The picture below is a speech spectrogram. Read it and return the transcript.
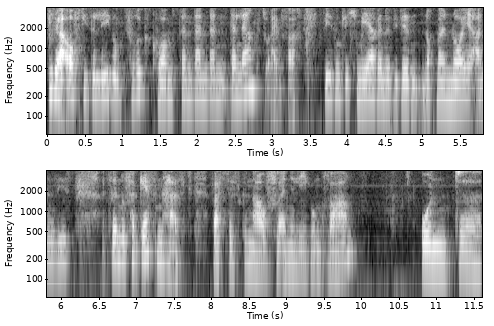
wieder auf diese Legung zurückkommst, dann, dann, dann, dann lernst du einfach wesentlich mehr, wenn du sie dir nochmal neu ansiehst, als wenn du vergessen hast, was das genau für eine Legung war. Und äh,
